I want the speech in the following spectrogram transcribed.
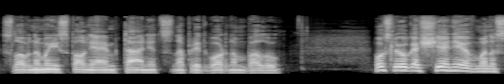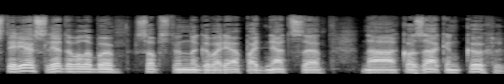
словно мы исполняем танец на придворном балу. После угощения в монастыре следовало бы, собственно говоря, подняться на Козакен-Кюхль.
